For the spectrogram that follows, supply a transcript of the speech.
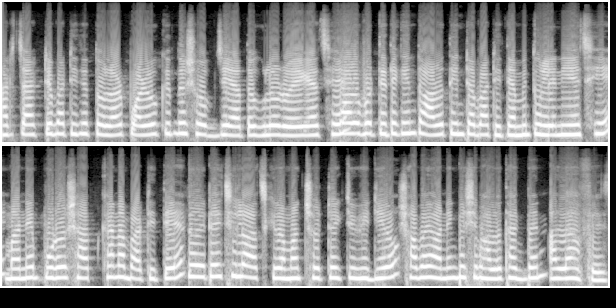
আর চারটে বাটিতে তোলার পরেও কিন্তু সবজি এতগুলো রয়ে গেছে। পরবর্তীতে কিন্তু আরও তিনটা বাটিতে আমি তুলে নিয়েছি। মানে পুরো সাতখানা বাটিতে। তো এটাই ছিল আজকের আমার ছোট্ট একটি ভিডিও। সবাই অনেক বেশি ভালো থাকবেন। আল্লাহ হাফেজ।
